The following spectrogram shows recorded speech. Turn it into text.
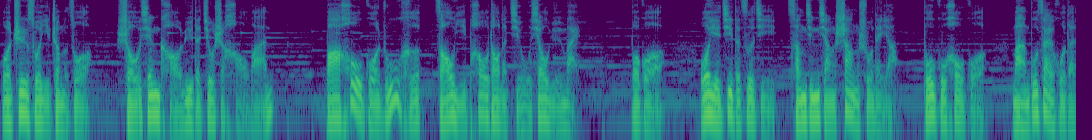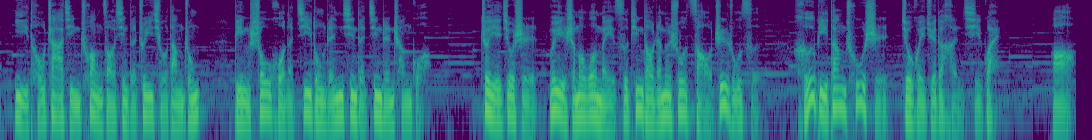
我之所以这么做，首先考虑的就是好玩，把后果如何早已抛到了九霄云外。不过，我也记得自己曾经像上述那样不顾后果、满不在乎的一头扎进创造性的追求当中，并收获了激动人心的惊人成果。这也就是为什么我每次听到人们说“早知如此，何必当初”时，就会觉得很奇怪。哦，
